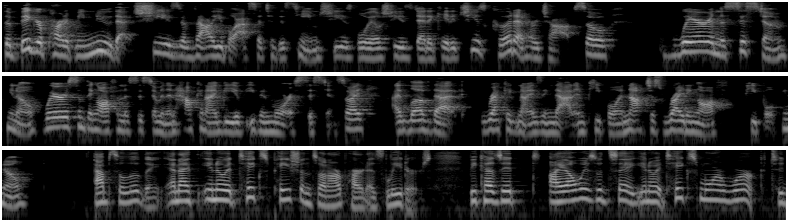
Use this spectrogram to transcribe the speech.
the bigger part of me knew that she is a valuable asset to this team. She is loyal. She is dedicated. She is good at her job. So where in the system you know where is something off in the system and then how can i be of even more assistance? So i i love that recognizing that in people and not just writing off people you know? Absolutely and i you know it takes patience on our part as leaders because it i always would say you know it takes more work to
